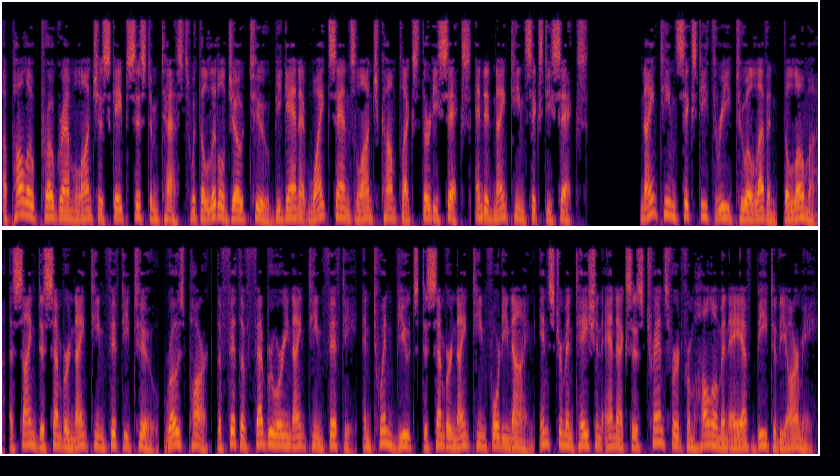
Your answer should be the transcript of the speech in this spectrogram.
Apollo program launch escape system tests with the Little Joe 2 began at White Sands Launch Complex 36 ended 1966. 1963–11, The Loma assigned December 1952, Rose Park the 5th of February 1950, and Twin Buttes December 1949 instrumentation annexes transferred from Holloman AFB to the Army.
